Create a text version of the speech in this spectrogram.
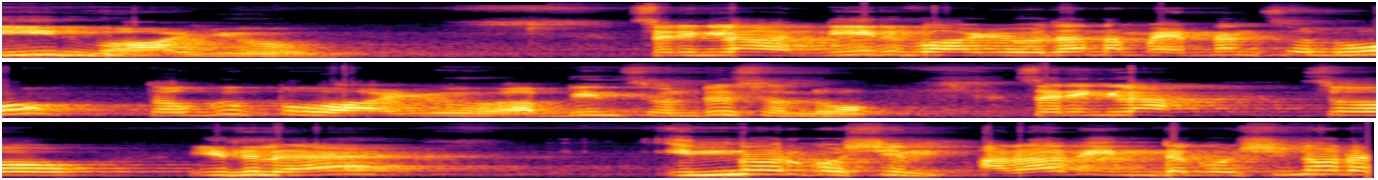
நீர் வாழ்வு சரிங்களா? நீர் வாழ்வு தான் நம்ம என்னன்னு சொல்லுவோம்? தொகுப்பு வாழ்வு அப்படின்னு சொல்லிட்டு சொல்லுவோம். சரிங்களா? ஸோ இதுல இன்னொரு கொஸ்டின் அதாவது இந்த கொஸ்டினோட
